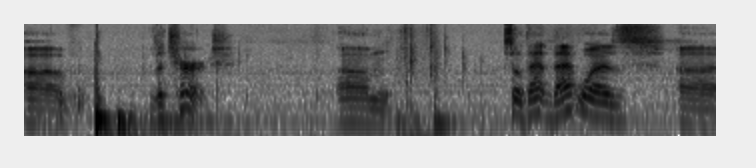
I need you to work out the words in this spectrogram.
of the church. Um, so that that was uh,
